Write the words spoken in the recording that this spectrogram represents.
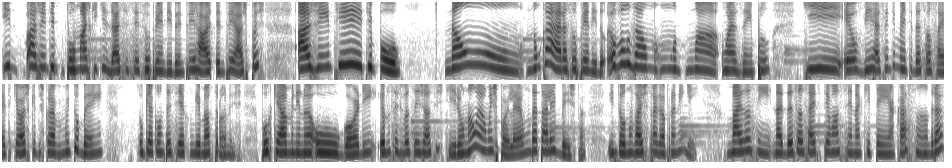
E a gente, por mais que quisesse ser surpreendido, entre, entre aspas, a gente, tipo, não. Nunca era surpreendido. Eu vou usar um, um, uma- um exemplo que eu vi recentemente dessa site, que eu acho que descreve muito bem o que acontecia com Game of Thrones. Porque a menina, o Gordy, eu não sei se vocês já assistiram, não é um spoiler, é um detalhe besta. Então não vai estragar pra ninguém. Mas assim, na dessa site tem uma cena que tem a Cassandra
